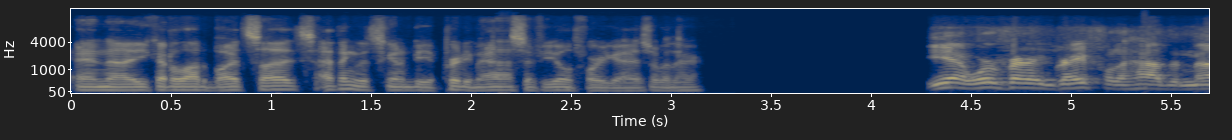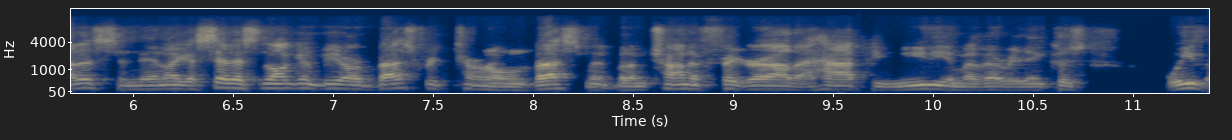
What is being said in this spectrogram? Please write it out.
and uh, you got a lot of bite sides. I think that's going to be a pretty massive yield for you guys over there. Yeah, we're very grateful to have the medicine. And like I said, it's not going to be our best return on investment, but I'm trying to figure out a happy medium of everything because we've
